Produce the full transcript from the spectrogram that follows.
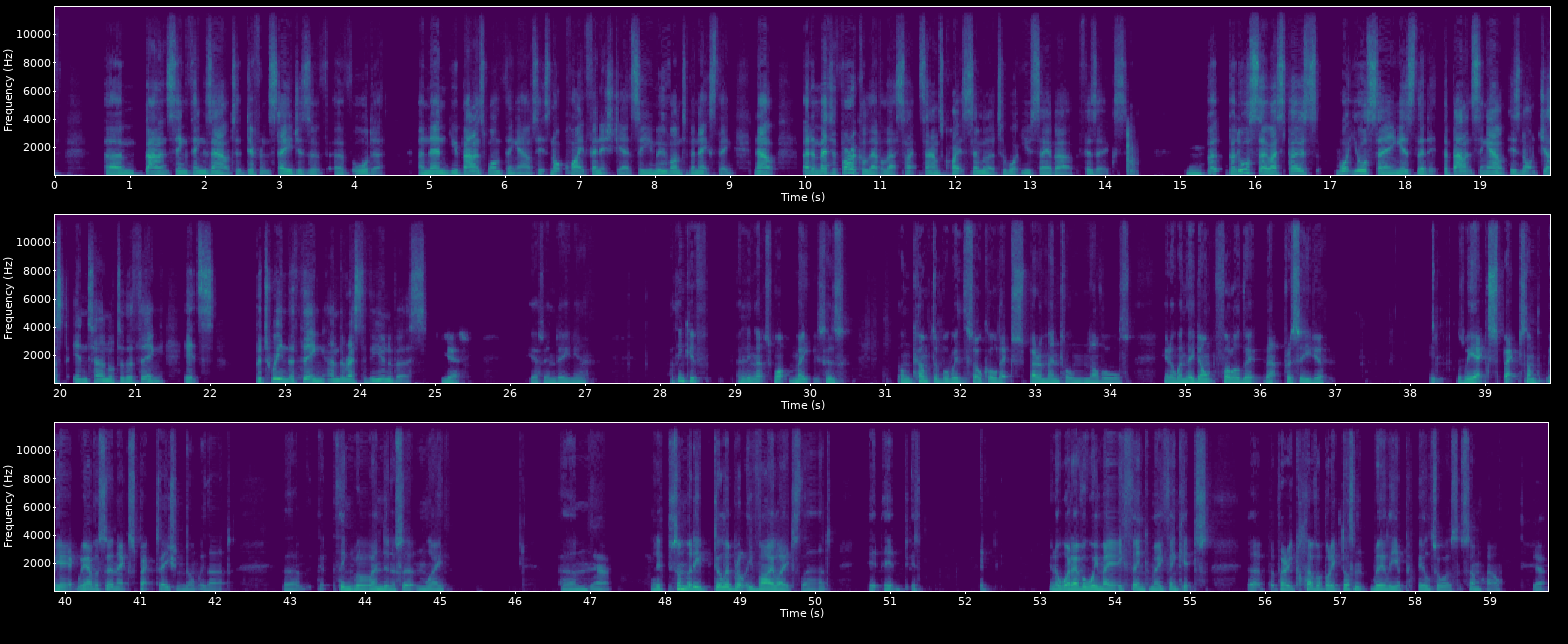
um balancing things out at different stages of of order. And then you balance one thing out it's not quite finished yet so you move on to the next thing. Now at a metaphorical level that sounds quite similar to what you say about physics Mm. but but also i suppose what you're saying is that the balancing out is not just internal to the thing it's between the thing and the rest of the universe Yes. Yes, indeed. Yeah. I think if I think that's what makes us uncomfortable with so-called experimental novels. You know, when they don't follow the, that procedure, because we expect something. We we have a certain expectation, don't we? That uh, things will end in a certain way. Um, yeah and if somebody deliberately violates that, it, it, it, it you know, whatever we may think, may think it's uh, very clever, but it doesn't really appeal to us somehow. Yeah.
